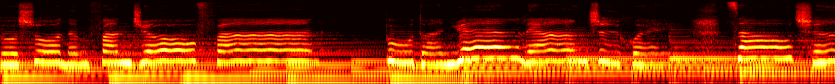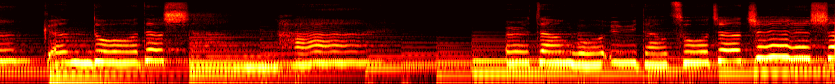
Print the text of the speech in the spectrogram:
所说能翻就翻，不断原谅只会造成更多的伤害。而当我遇到挫折，只剩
